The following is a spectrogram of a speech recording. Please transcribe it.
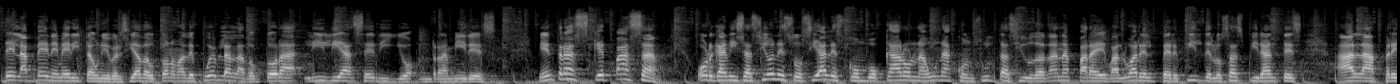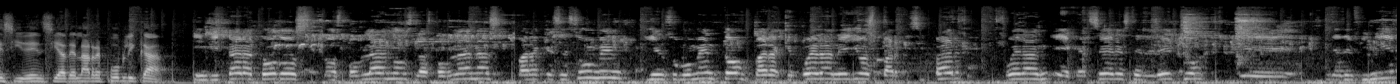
de la Benemérita Universidad Autónoma de Puebla, la doctora Lilia Cedillo Ramírez. Mientras, ¿qué pasa? Organizaciones sociales convocaron a una consulta ciudadana para evaluar el perfil de los aspirantes a la presidencia de la República. Invitar a todos los poblanos, las poblanas, para que se sumen y en su momento para que puedan ellos participar, puedan ejercer este derecho de, de definir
